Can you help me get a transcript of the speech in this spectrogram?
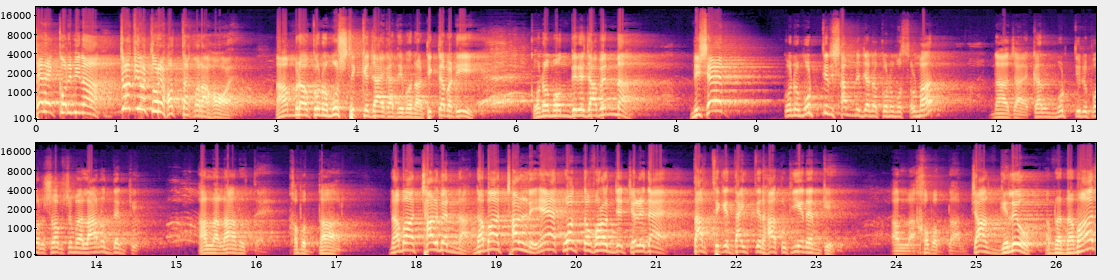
শিরক করবি না, যদিও তোরে হত্যা করা হয়। আমরাও কোনো মুশরিককে জায়গা দেব না, ঠিক না বা ঠিক? কোনো মন্দিরে যাবেন না। নিষেধ, কোনো মূর্তির সামনে যেন কোনো মুসলমান না যায়, কারণ মূর্তির উপর সবসময় লানত দেন কে? আল্লাহ লানত দেয়, খবরদার। নামাজ ছাড়বেন না, নামাজ ছাড়লে এক ওয়াক্ত ফরজ যে ছেড়ে দেয়, তার থেকে দায়িত্বের হাত উঠিয়ে নেন কে? আল্লাহ খবরদার। জান গেলেও আমরা নামাজ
